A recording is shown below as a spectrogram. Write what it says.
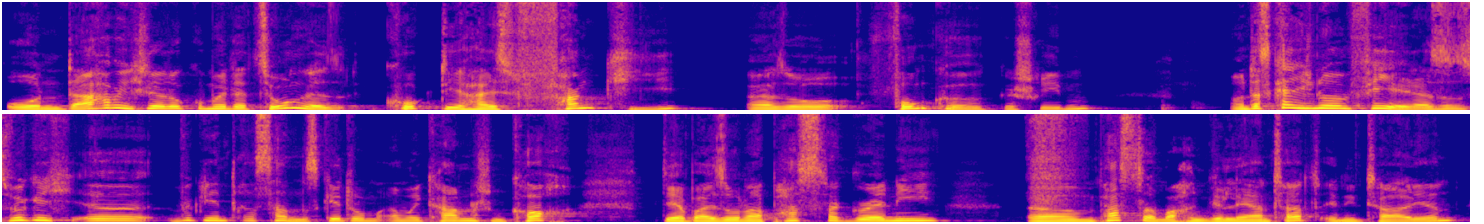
und da habe ich eine Dokumentation geguckt, die heißt Funky, also Funke geschrieben. Und das kann ich nur empfehlen. Also es ist wirklich, äh, wirklich interessant. Es geht um einen amerikanischen Koch, der bei so einer Pasta Granny ähm, Pasta machen gelernt hat in Italien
